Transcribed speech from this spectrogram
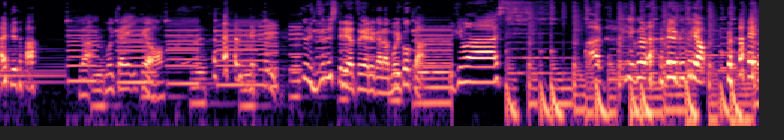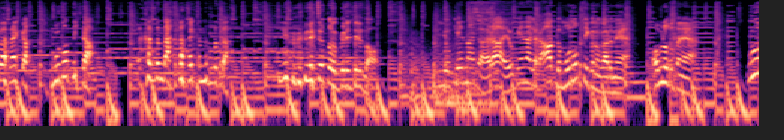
あいけた。じゃあもう一回行くよ。一人一人ズルしてるやつがいるからもう行こっか。行きまーす。あひろく早く来るよ。今なんか戻ってきた。簡単だ。簡単だった。ひろくねちょっと遅れてるぞ。避けながら避けながらあっと戻っていくのがあるね。危なかったね。うわ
